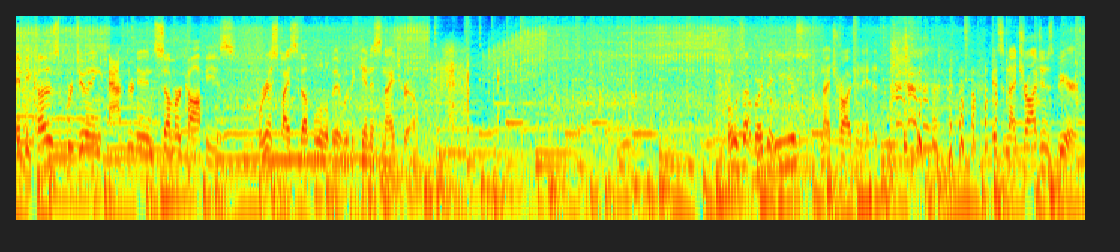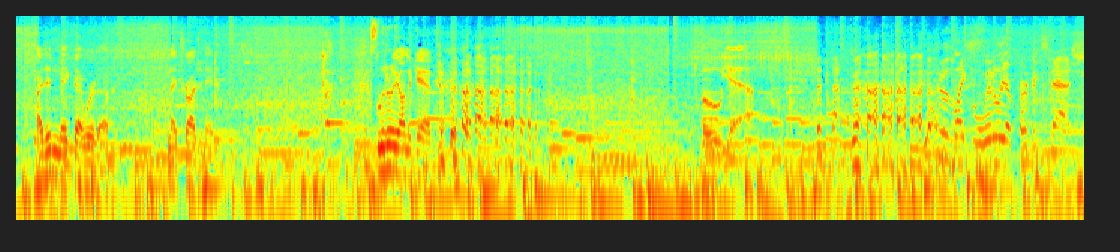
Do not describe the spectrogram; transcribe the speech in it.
And because we're doing afternoon summer coffees, we're to spice it up a little bit with a Guinness Nitro. What was that word that you used? Nitrogenated. it's a nitrogenous beer. I didn't make that word up. Nitrogenated. it's literally on the can. oh yeah. It was like literally a perfect stash.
